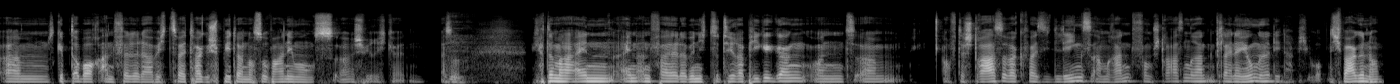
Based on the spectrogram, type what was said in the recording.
Ähm, es gibt aber auch Anfälle, da habe ich zwei Tage später noch so Wahrnehmungsschwierigkeiten. Also Mhm. ich hatte mal einen, einen Anfall, da bin ich zur Therapie gegangen und ähm, auf der Straße war quasi links am Rand vom Straßenrand ein kleiner Junge, den habe ich überhaupt nicht wahrgenommen.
